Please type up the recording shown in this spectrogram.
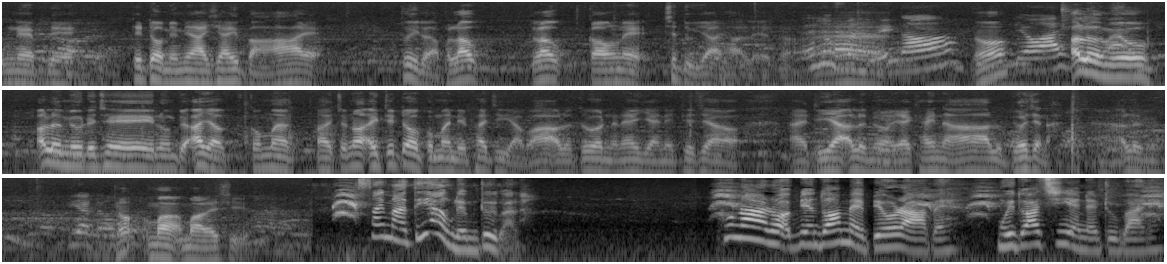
ဦးနဲ့ပဲတက်တော့များများရိုက်ပါတဲ့တွေ့လားဘလောက်ဘလောက်ကောင်းတဲ့ချစ်သူရထားလဲဆိုတော့နော်နော်ပြောရရှိအဲ့လိုမျိုး အဲ့လိုမျိုးတစ်ချိန်လုံးပြောအဲ့ကြောင့် comment အဲကျွန်တော်အဲ့ TikTok comment တွေဖတ်ကြည့်ရပါအဲ့လိုသူတို့နည်းနည်းရန်နေဖြစ်ကြတော့အဲဒီကအဲ့လိုမျိုးရိုက်ခိုင်းတာလို့ပြောချင်တာအဲ့လိုမျိုးဒီကတော့နော်အမအမလည်းရှိတယ်ဆိုင်မှာတရားကိုလည်းမတွေ့ပါလားခုနကတော့အပြင်သွားမယ်ပြောတာပဲငွေသွားချီးရနဲ့တူပါတယ်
